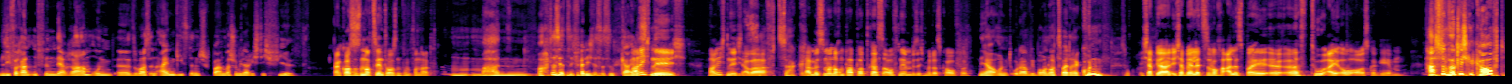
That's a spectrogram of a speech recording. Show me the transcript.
einen Lieferanten finden, der Rahmen und äh, sowas in einem gießt, dann sparen wir schon wieder richtig viel. Dann kostet es noch 10.500. M Mann, mach das jetzt nicht fertig. Das ist ein geiles Mach ich nicht. Mach ich nicht, aber Saftsack. da müssen wir noch ein paar Podcasts aufnehmen, bis ich mir das kaufe. Ja, und oder wir brauchen noch zwei, drei Kunden. So. Ich habe ja, ich hab ja letzte Woche alles bei äh, Earth2.io ausgegeben. Hast du wirklich gekauft?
